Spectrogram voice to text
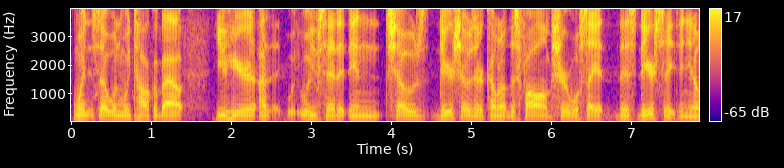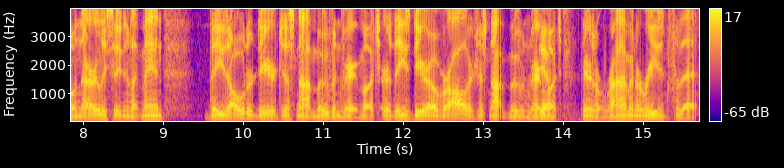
when so when we talk about you hear I, we've said it in shows deer shows that are coming up this fall i'm sure we'll say it this deer season you know in the early season like man these older deer just not moving very much, or these deer overall are just not moving very Yeah. much. There's a rhyme and a reason for that.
